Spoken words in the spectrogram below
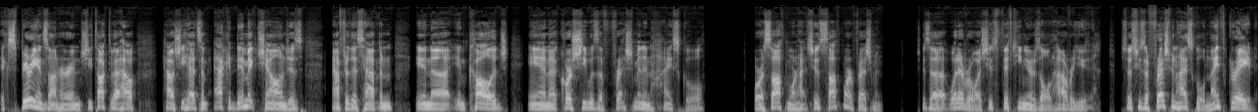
experience on her, and she talked about how how she had some academic challenges after this happened in uh, in college, and uh, of course she was a freshman in high school or a sophomore. In high, she was sophomore or freshman. She's a whatever it was. She's 15 years old. However you, so she's a freshman high school, ninth grade,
